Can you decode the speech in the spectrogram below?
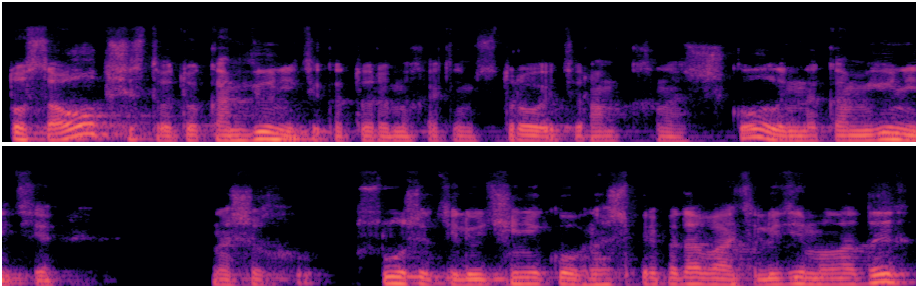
то сообщество, то комьюнити, которое мы хотим строить в рамках нашей школы, именно комьюнити наших слушателей, учеников, наших преподавателей, людей молодых,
